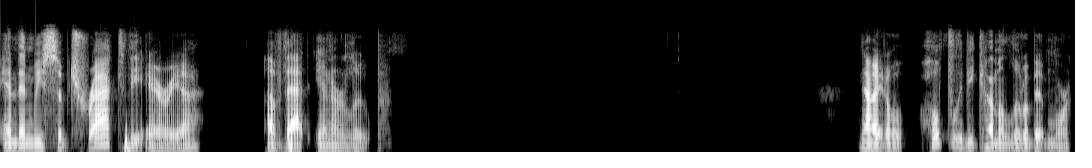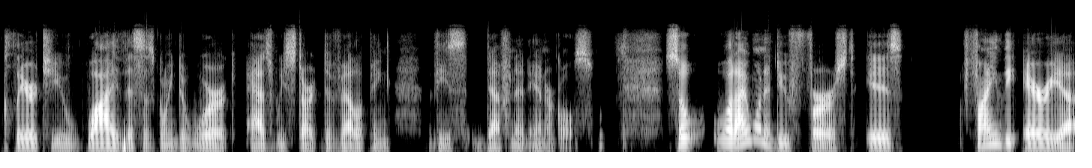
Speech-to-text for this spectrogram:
And then we subtract the area of that inner loop. Now it'll hopefully become a little bit more clear to you why this is going to work as we start developing these definite integrals. So what I want to do first is find the area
